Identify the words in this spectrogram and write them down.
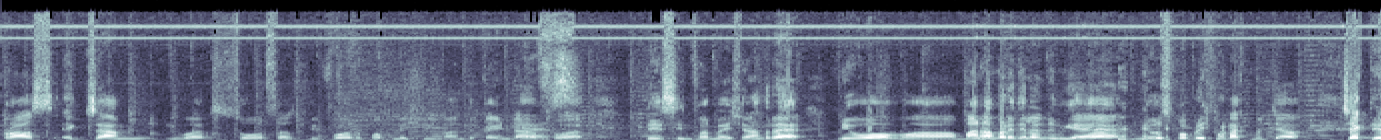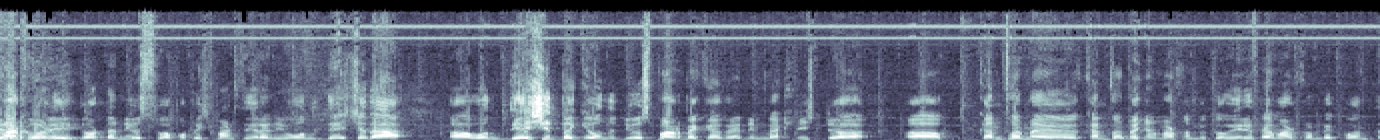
cross exam your sources before publishing on the kind of disinformation ಅಂದ್ರೆ ನೀವು ಮನ ಮರ್ಯಾದಿಲ್ಲ ನಿಮ್ಗೆ ನ್ಯೂಸ್ ಪಬ್ಲಿಷ್ ಮಾಡಕ್ ಮುಂಚೆ ಚೆಕ್. ಮಾಡ್ಕೊಳ್ಳಿ. ದೊಡ್ಡ ನ್ಯೂಸ್ ಪಬ್ಲಿಷ್ ಮಾಡ್ತೀರಾ ನೀವು? ಒಂದು ದೇಶದ ಒಂದು ದೇಶದ ಬಗ್ಗೆ ಒಂದು ನ್ಯೂಸ್ ಮಾಡಬೇಕಾದ್ರೆ ನಿಮ್ಗೆ ಅಟ್ಲೀಸ್ಟ್ ಕನ್ಫರ್ಮ್ ಕನ್ಫರ್ಮೇಶನ್ ಮಾಡ್ಕೊಬೇಕು ವೆರಿಫೈ ಮಾಡ್ಕೊಬೇಕು ಅಂತ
